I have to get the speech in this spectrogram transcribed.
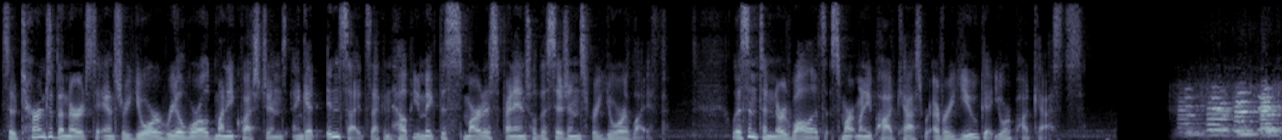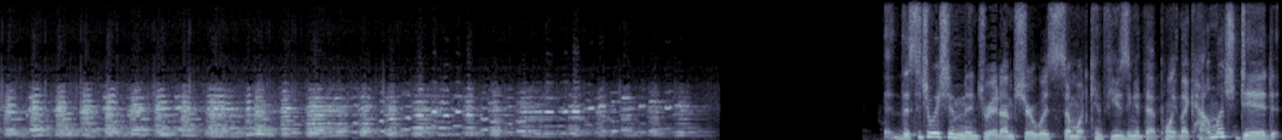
So turn to the nerds to answer your real world money questions and get insights that can help you make the smartest financial decisions for your life. Listen to NerdWallet's Smart Money Podcast wherever you get your podcasts. The the situation in Madrid, I'm sure, was somewhat confusing at that point. Like, how much did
